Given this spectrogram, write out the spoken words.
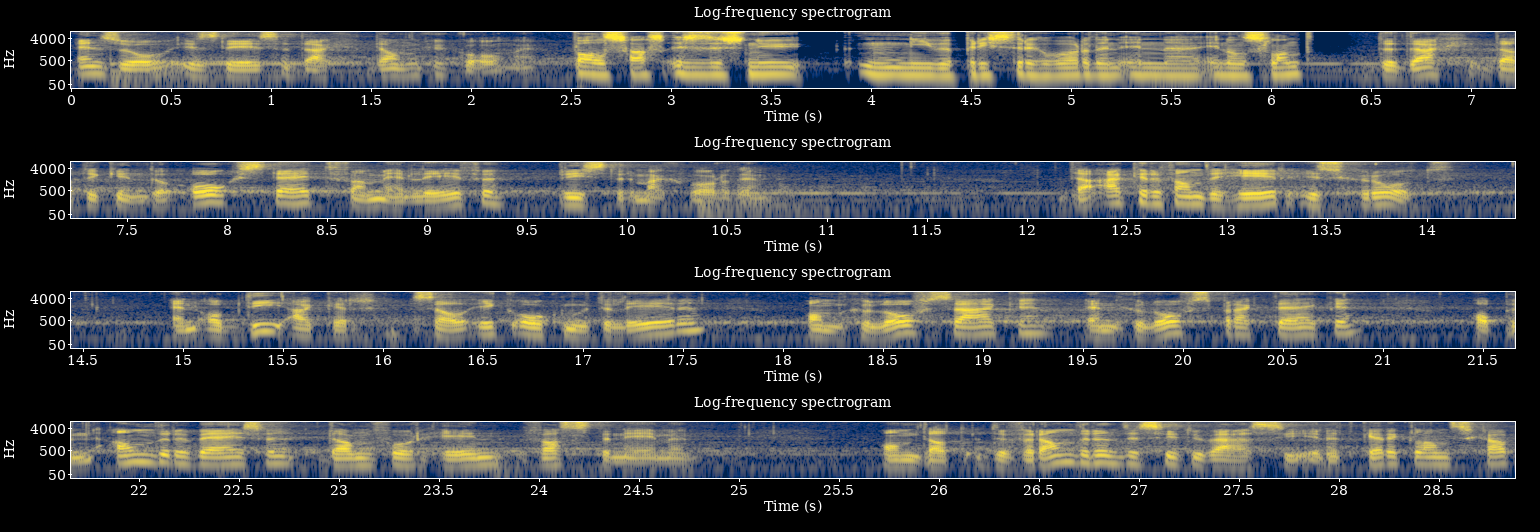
En zo is deze dag dan gekomen. Paul Sas is dus nu een nieuwe priester geworden in, eh, in ons land. De dag dat ik in de oogsttijd van mijn leven priester mag worden. De akker van de Heer is groot. En op die akker zal ik ook moeten leren om geloofszaken en geloofspraktijken op een andere wijze dan voorheen vast te nemen. Omdat de veranderende situatie in het kerklandschap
